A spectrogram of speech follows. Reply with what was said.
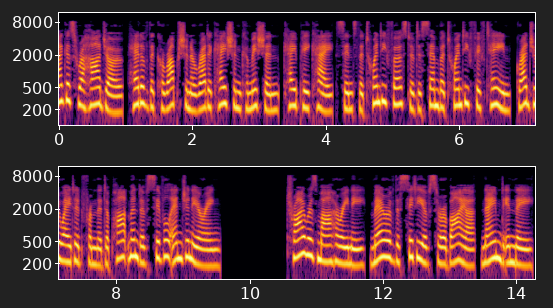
Agus Rahardjo, head of the Corruption Eradication Commission (KPK) since the 21st of December 2015, graduated from the Department of Civil Engineering. Tri Rismaharini, mayor of the city of Surabaya, named in the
